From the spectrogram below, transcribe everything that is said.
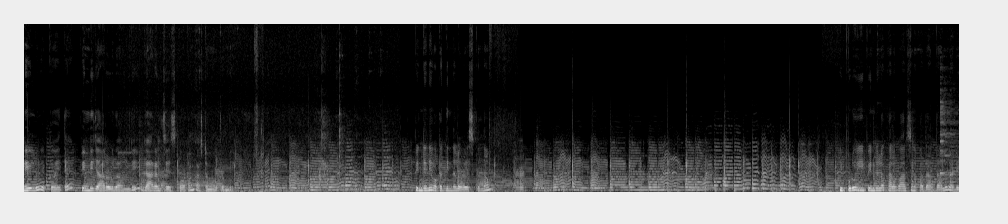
నీళ్ళు ఎక్కువైతే పిండి జారుడుగా ఉండి గారెలు చేసుకోవటం కష్టమవుతుంది. పిండిని ఒక గిన్నెలో వేసుకుందాం. ఇప్పుడు ఈ పిండిలో కలపాల్సిన పదార్థాలు రెడీ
